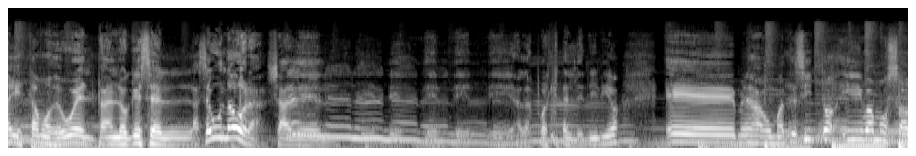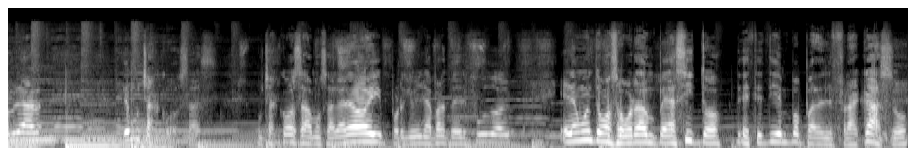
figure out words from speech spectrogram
Ahí estamos de vuelta en lo que es el- la segunda hora ya de, de- de- de- a las puertas del delirio. Eh, me hago un matecito y vamos a hablar de muchas cosas. Muchas cosas vamos a hablar hoy porque viene la parte del fútbol. En el momento vamos a abordar un pedacito de este tiempo para el fracaso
